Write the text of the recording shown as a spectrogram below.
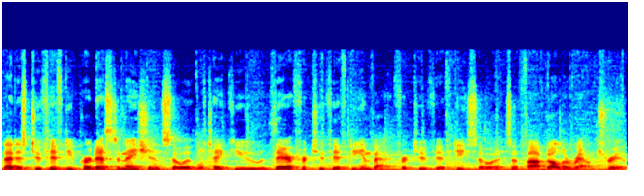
That is 250 per destination, so it will take you there for 250 and back for 250, so it's a $5 round trip.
